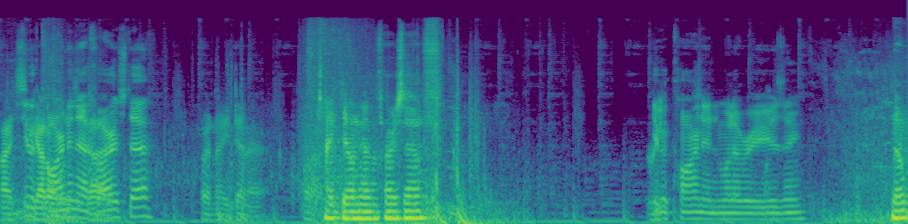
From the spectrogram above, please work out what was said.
Nice, You you have got a all in that fire guys. staff? Oh no, you didn't. I don't have a fire staff. You have a Karn in whatever you're using. Nope.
